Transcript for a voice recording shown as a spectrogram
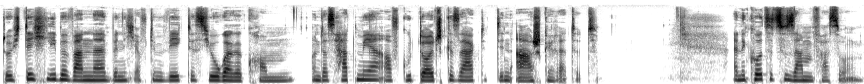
Durch dich, liebe Wanda, bin ich auf dem Weg des Yoga gekommen und das hat mir auf gut Deutsch gesagt den Arsch gerettet. Eine kurze Zusammenfassung.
